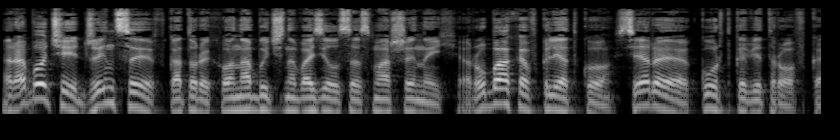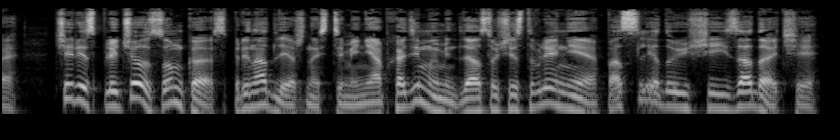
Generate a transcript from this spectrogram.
Рабочие джинсы, в которых он обычно возился с машиной, рубаха в клетку, серая куртка-ветровка. Через плечо сумка с принадлежностями, необходимыми для осуществления последующей задачи,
